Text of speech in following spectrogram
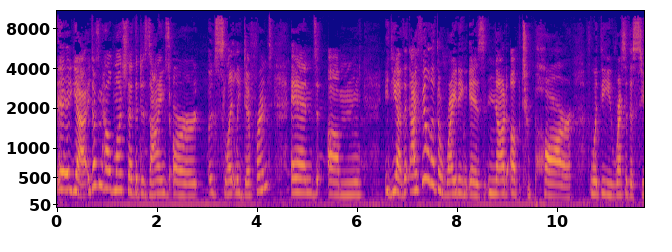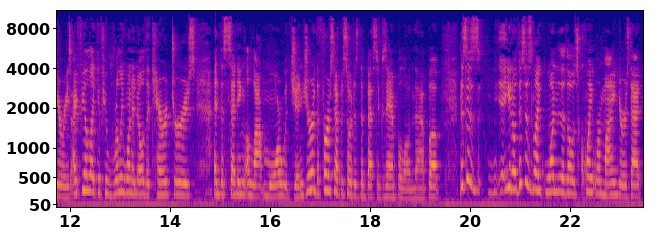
Uh, yeah, it doesn't help much that the designs are uh, slightly different, and um, yeah, the, I feel that the writing is not up to par with the rest of the series. I feel like if you really want to know the characters and the setting a lot more with Ginger, the first episode is the best example on that. But this is, you know, this is like one of those quaint reminders that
